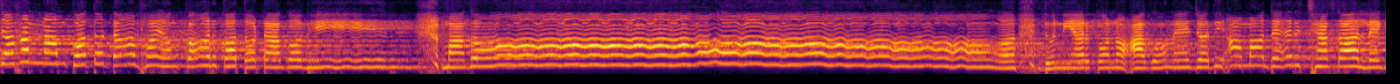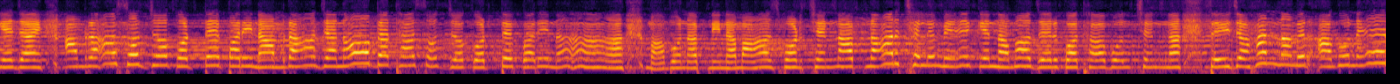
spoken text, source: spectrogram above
জাহান্নাম কতটা ভয়ঙ্কর, কতটা গভীর? মাগো দুনিয়ার কোনো আগুনে যদি আমাদের ছাকা লেগে যায়, আমরা সহ্য করতে পারি না, আমরা যেন ব্যথা সহ্য করতে পারি না। মা বোন, আপনি নামাজ পড়ছেন না, আপনার ছেলে মেয়েকে নামাজের কথা বলছেন না। সেই জাহান নামের আগুনের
